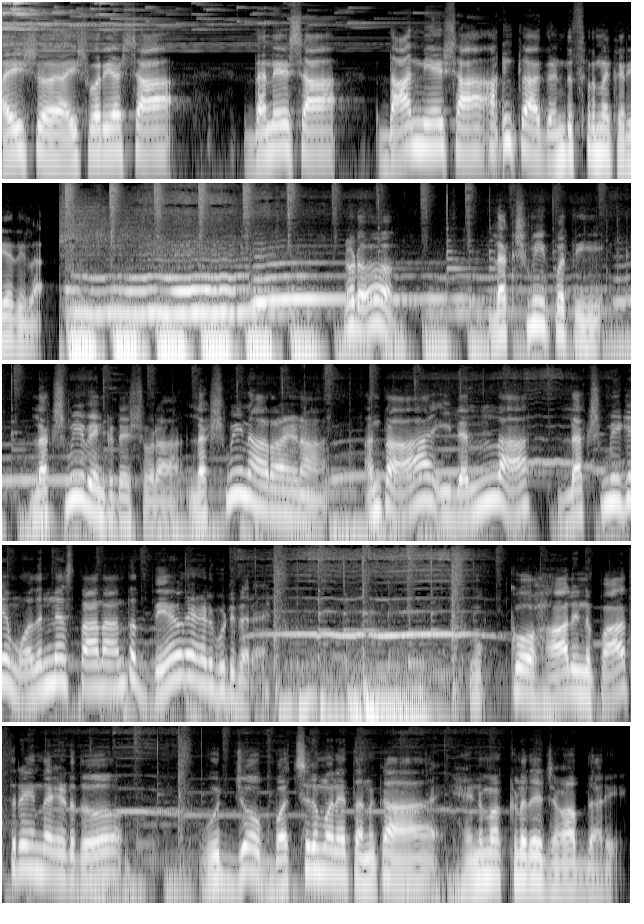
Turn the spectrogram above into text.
ಐಶ್ವ ಐಶ್ವರ್ಯ ಶಾ ಧನೇಶ ಧಾನ್ಯೇಶ ಅಂತ ಗಂಡಸರನ್ನ ಕರೆಯೋದಿಲ್ಲ. ನೋಡು ಲಕ್ಷ್ಮೀಪತಿ ಲಕ್ಷ್ಮೀ ವೆಂಕಟೇಶ್ವರ ಲಕ್ಷ್ಮೀನಾರಾಯಣ ಅಂತ ಇದೆಲ್ಲ ಲಕ್ಷ್ಮಿಗೆ ಮೊದಲನೇ ಸ್ಥಾನ ಅಂತ ದೇವರೇ ಹೇಳ್ಬಿಟ್ಟಿದ್ದಾರೆ. ಉಕ್ಕೋ ಹಾಲಿನ ಪಾತ್ರೆಯಿಂದ ಹಿಡಿದು ಉಜ್ಜೋ ಬಚ್ಚಲ ಮನೆ ತನಕ ಹೆಣ್ಮಕ್ಳದೇ ಜವಾಬ್ದಾರಿ.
